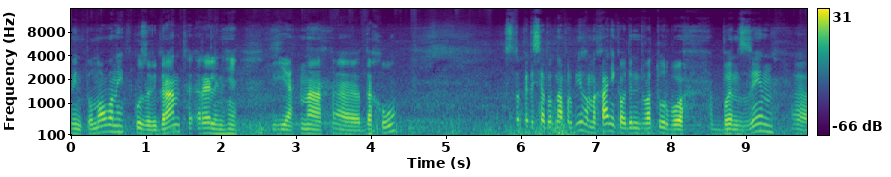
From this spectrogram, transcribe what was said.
він тонований, в кузові грант, релінги є на е, даху. 151 пробіга, механіка, 1.2 турбо, бензин. Е,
